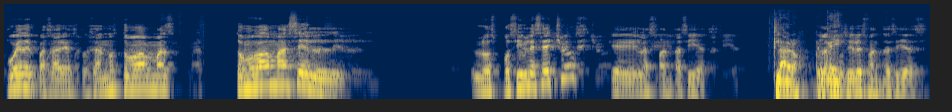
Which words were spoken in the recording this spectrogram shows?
puede pasar esto. O sea, no tomaba más, tomaba más el, los posibles hechos que las fantasías. Claro. Que las posibles fantasías.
